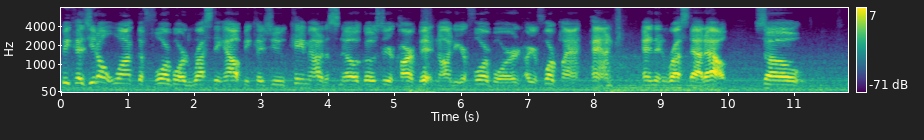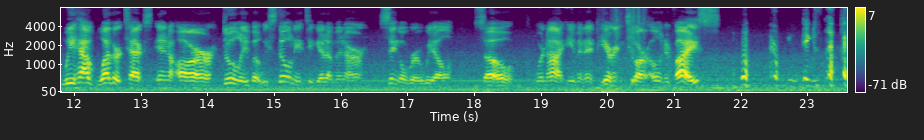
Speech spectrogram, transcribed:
because you don't want the floorboard rusting out because you came out of the snow, it goes through your carpet and onto your floorboard or your floor plan, pan, and then rust that out. So we have WeatherTechs in our dually, but we still need to get them in our single rear wheel. So we're not even adhering to our own advice. exactly.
